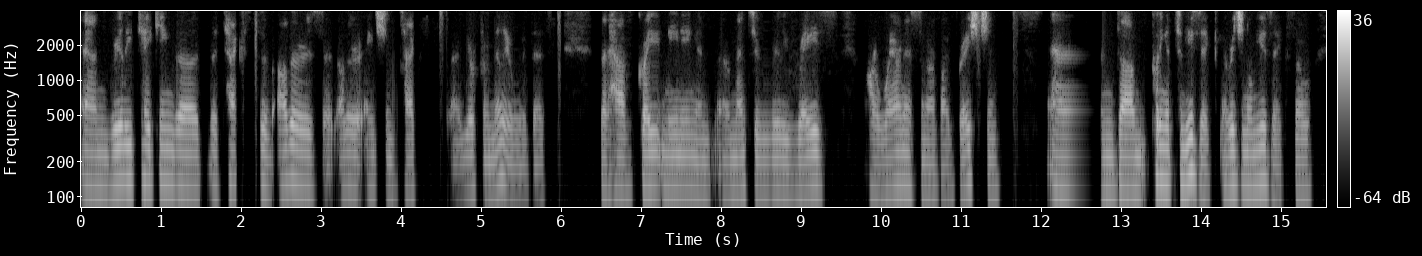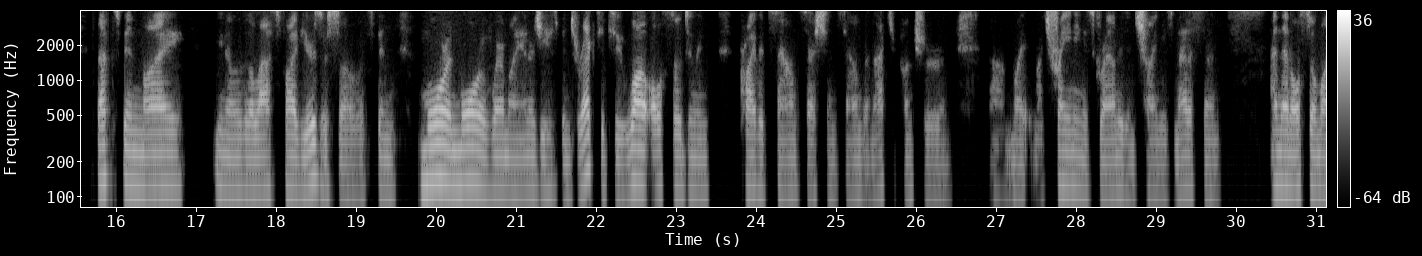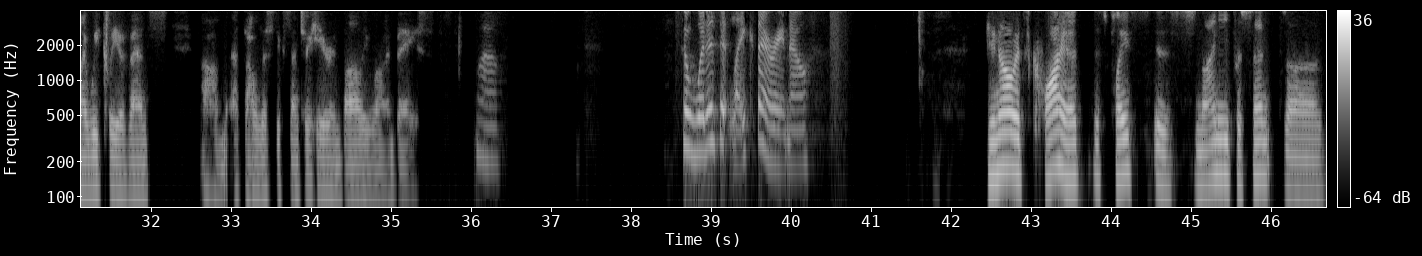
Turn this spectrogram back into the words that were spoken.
and really taking the the texts of others, other ancient texts. Uh, you're familiar with this, that have great meaning and are meant to really raise our awareness and our vibration and, and um, putting it to music original music so that's been my you know over the last five years or so it's been more and more of where my energy has been directed to while also doing private sound sessions sound and acupuncture and uh, my, my training is grounded in chinese medicine and then also my weekly events um, at the holistic center here in bali where i'm based Wow. So, what is it like there right now? You know, it's quiet. This place is 90% uh,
